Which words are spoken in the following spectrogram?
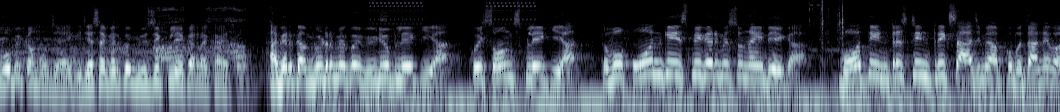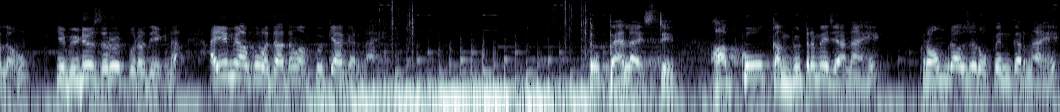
वो भी कम हो जाएगी। जैसे अगर कोई म्यूज़िक प्ले कर रखा है तो। अगर कंप्यूटर में कोई वीडियो प्ले किया, कोई सॉन्ग्स प्ले किया तो वो फ़ोन के स्पीकर में सुनाई देगा। बहुत ही इंटरेस्टिंग ट्रिक्स आज मैं आपको बताने वाला हूँ। ये वीडियो ज़रूर पूरा देखना। आइए मैं आपको बताता हूँ आपको क्या करना है। तो पहला स्टेप आपको कंप्यूटर में जाना है क्रोम ब्राउज़र ओपन करना है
